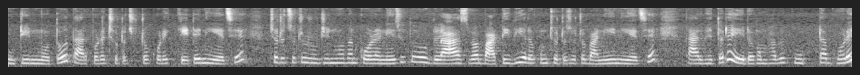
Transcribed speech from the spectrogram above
রুটির মতো, তারপরে ছোট ছোট করে কেটে নিয়েছে। ছোট ছোট রুটির মতন করে নিয়েছে, তো গ্লাস বা বাটি দিয়ে এরকম ছোট ছোট বানিয়ে নিয়েছে। তার ভেতরে এরকমভাবে পুরটা ভরে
